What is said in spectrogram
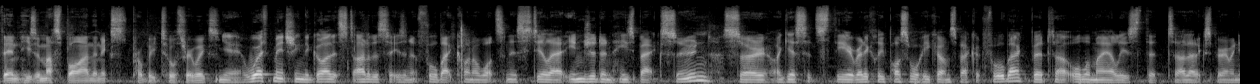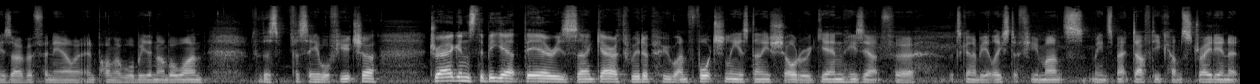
then he's a must buy in the next probably two or three weeks. Yeah, worth mentioning the guy that started the season at fullback, Connor Watson, is still out injured and he's back soon. So I guess it's theoretically possible he comes back at fullback, but uh, all the mail is that uh, that experiment is over for now and Ponga will be the number one for the foreseeable future. Dragons, the big out there is uh, Gareth Widdop, who unfortunately has done his shoulder again. He's out for it's going to be at least a few months. It means Matt Duffy comes straight in at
